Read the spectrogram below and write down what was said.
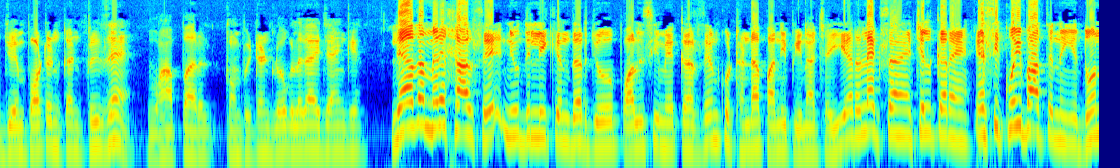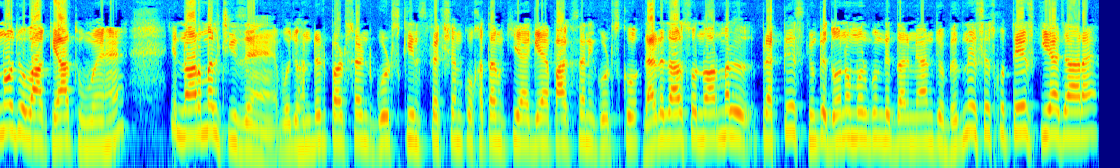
जो इंपॉर्टेंट कंट्रीज़ हैं, वहाँ पर कॉम्पिटेंट लोग लगाए जाएँगे। लिहाजा मेरे ख्याल से न्यू दिल्ली के अंदर जो पॉलिसी मेकर्स हैं, उनको ठंडा पानी पीना चाहिए, रिलैक्स रहें, चिल करें। ऐसी कोई बात नहीं है। दोनों जो वाकयात हुए हैं, ये नॉर्मल चीज़ें हैं। वो जो 100 परसेंट गुड्स की इंस्पेक्शन को खत्म किया गया, पाकिस्तानी गुड्स को that is also normal practice क्योंकि दोनों मुल्कों के दरमियान जो बिज़नेस है, उसको तेज किया जा रहा है।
